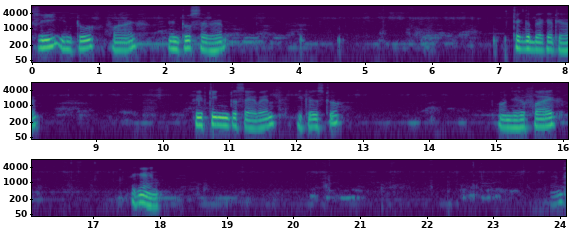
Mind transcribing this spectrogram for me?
Three into five into seven, take the bracket here. 15 into 7 equals to 105 again. And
